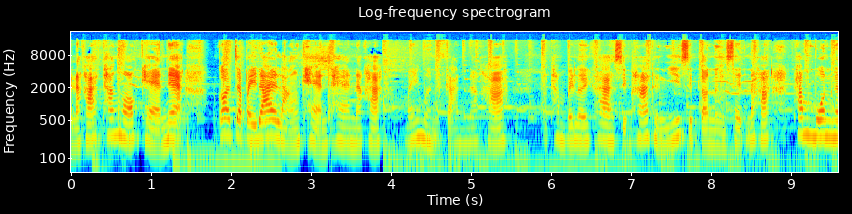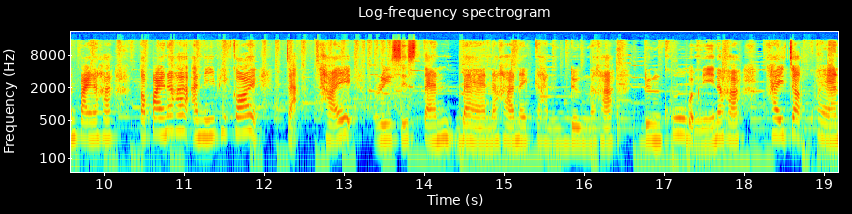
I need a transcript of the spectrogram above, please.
นนะคะ ถ้างอแขนเนี่ยก็จะไปได้หลังแขนแทนนะคะ ไม่เหมือนกันนะคะทำไปเลยค่ะ 15-20 ต่อ 1 เซตนะคะทำวนกันไปนะคะ ต่อไปนะคะ อันนี้พี่ก้อยจะใช้ resistance band นะคะ ในการดึงนะคะ ดึงคู่แบบนี้นะคะ ใครจะแขวน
